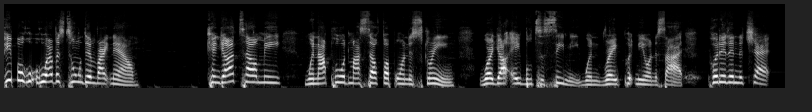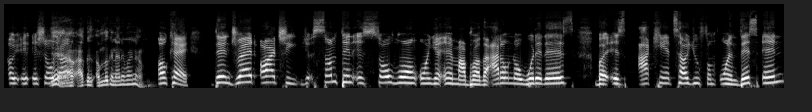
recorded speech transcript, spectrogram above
people who, whoever's tuned in right now, can y'all tell me when I pulled myself up on the screen, were y'all able to see me when Ray put me on the side? Put it in the chat. Oh, it, it showed yeah, up. I, am looking at it right now. Okay. Then Dread Archie, something is so wrong on your end, my brother. I don't know what it is, but it's I can't tell you from on this end.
